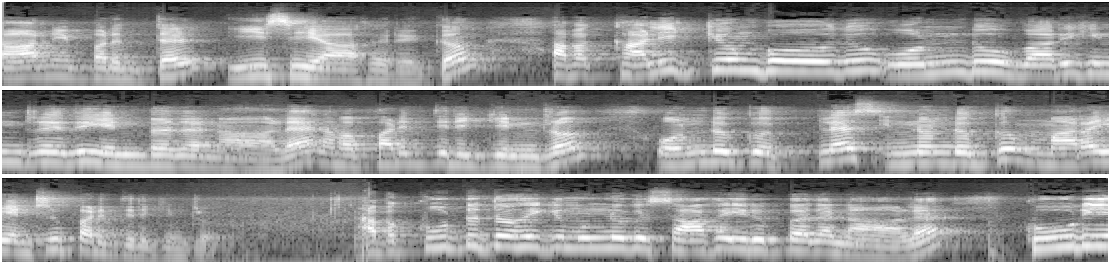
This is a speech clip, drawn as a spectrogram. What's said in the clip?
காரணிப்படுத்தல் ஈஸியாக இருக்கும். அப்போ கழிக்கும் போது ஒன்று வருகின்றது என்பதனால நம்ம படித்திருக்கின்றோம் ஒன்றுக்கு ப்ளஸ் இன்னொன்றுக்கு மறை என்று படித்திருக்கின்றோம். அப்போ கூட்டுத்தொகைக்கு முன்னுக்கு சக இருப்பதனால கூடிய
